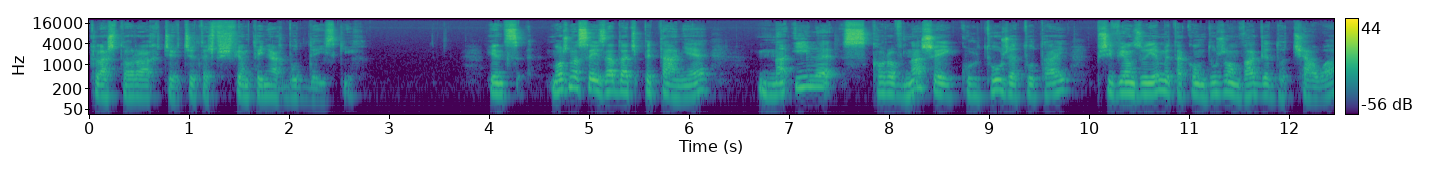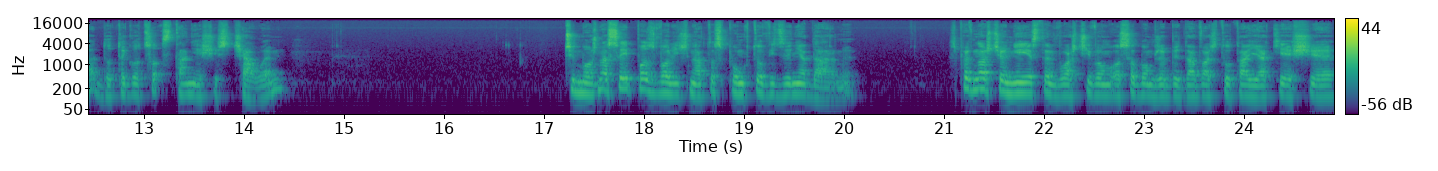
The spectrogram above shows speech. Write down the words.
klasztorach czy, czy też w świątyniach buddyjskich. Więc można sobie zadać pytanie, na ile, skoro w naszej kulturze tutaj przywiązujemy taką dużą wagę do ciała, do tego, co stanie się z ciałem, czy można sobie pozwolić na to z punktu widzenia darmy? Z pewnością nie jestem właściwą osobą, żeby dawać tutaj jakieś e,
